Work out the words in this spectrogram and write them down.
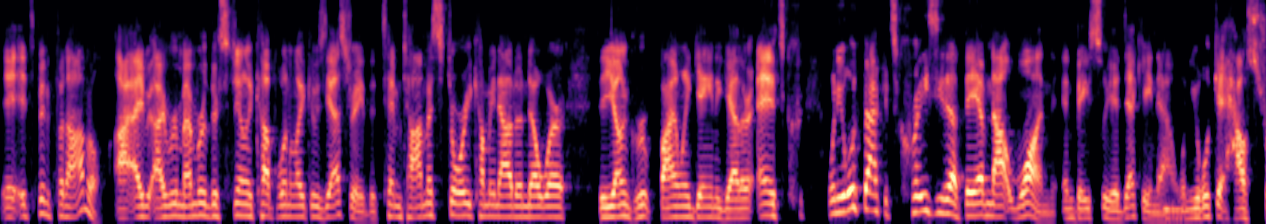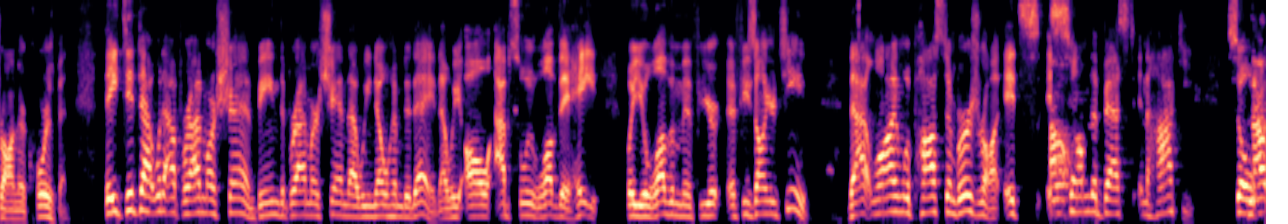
It- It's been phenomenal. I I remember the Stanley Cup win like it was yesterday. The Tim Thomas story coming out of nowhere, the young group finally getting together, and it's cr- when you look back, it's crazy that they have not won in basically a decade now. Mm-hmm. When you look at how strong their core has been, they did that without Brad Marchand being the Brad Marchand that we know him today, that we all absolutely love to hate, but you love him if you're if he's on your team. That line with Pasta and Bergeron, it's, it's some of the best in hockey. So Now,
